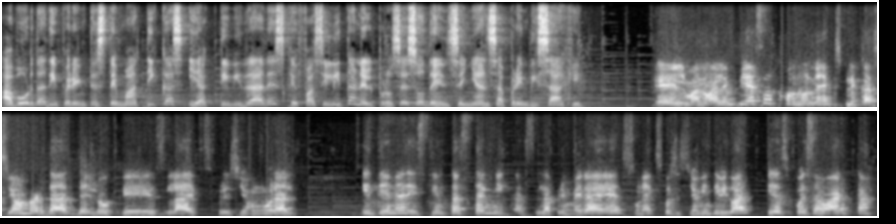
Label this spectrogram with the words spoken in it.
aborda diferentes temáticas y actividades que facilitan el proceso de enseñanza-aprendizaje. El manual empieza con una explicación, ¿verdad?, de lo que es la expresión oral y tiene distintas técnicas. La primera es una exposición individual y después abarca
